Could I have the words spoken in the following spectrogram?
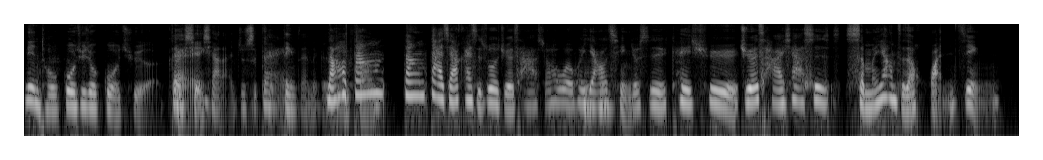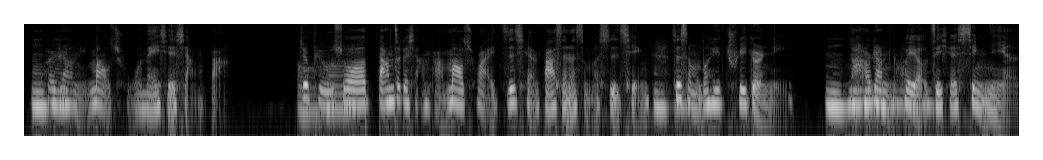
念头过去就过去了，可以写下来，就是肯定在那个。然后当当大家开始做觉察的时候，我也会邀请，就是可以去觉察一下是什么样子的环境会让你冒出那些想法。就比如说，当这个想法冒出来之前发生了什么事情，是什么东西 trigger 你？嗯，然后让你会有这些信念，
